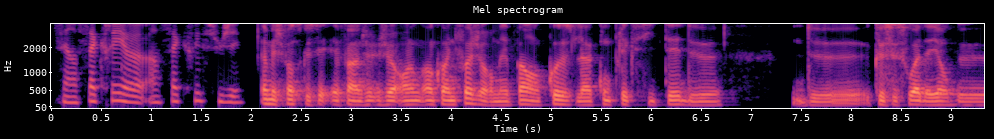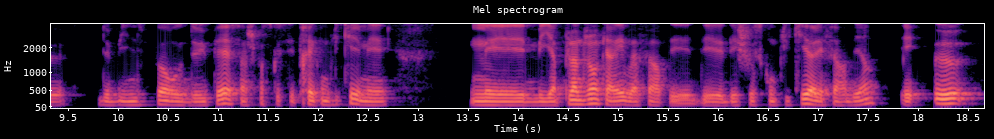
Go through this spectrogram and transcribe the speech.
c'est un sacré, un sacré sujet. Ah, mais je pense que c'est, enfin, je, encore une fois, je remets pas en cause la complexité de, de que ce soit d'ailleurs de de Beansport ou de UPS. Hein, je pense que c'est très compliqué, mais mais il y a plein de gens qui arrivent à faire des, des, des, choses compliquées, à les faire bien. Et eux,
